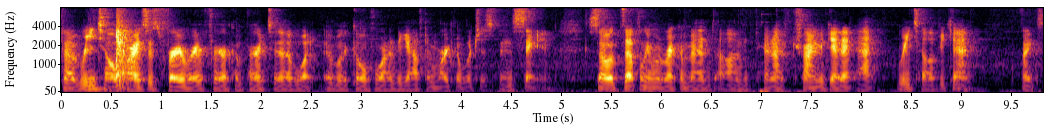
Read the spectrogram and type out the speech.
the retail price is very very fair compared to what it would go for in the aftermarket, which is insane. So definitely would recommend um, kind of trying to get it at retail if you can. Thanks.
